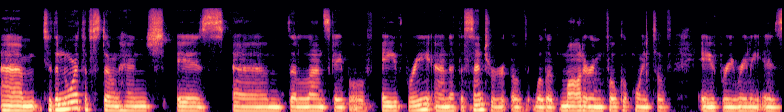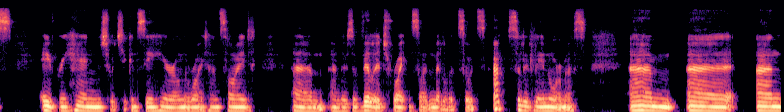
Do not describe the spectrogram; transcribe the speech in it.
Um, to the north of Stonehenge is um, the landscape of Avebury, and at the center of, well, the modern focal point of Avebury really is Avebury Henge, which you can see here on the right hand side. Um, and there's a village right inside the middle of it, so it's absolutely enormous. Um, uh, and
